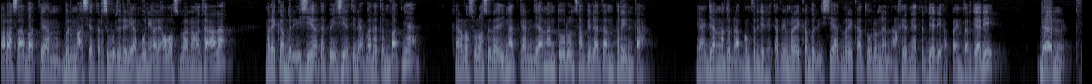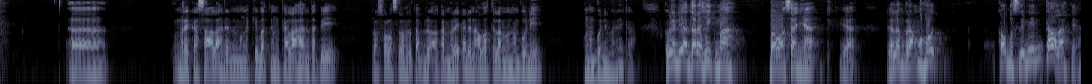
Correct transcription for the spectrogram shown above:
Para sahabat yang bermaksiat tersebut sudah diampuni oleh Allah Subhanahu wa taala. Mereka berisiat tapi isiat tidak pada tempatnya karena Rasulullah sudah ingatkan jangan turun sampai datang perintah. Ya, jangan turun apa pun terjadi. Tapi mereka berisiat, mereka turun dan akhirnya terjadi apa yang terjadi dan uh, mereka salah dan mengakibatkan kekalahan tapi Rasulullah SAW tetap mendoakan mereka dan Allah telah mengampuni mengampuni mereka. Kemudian di antara hikmah bahwasanya ya dalam perang Uhud kaum muslimin kalah ya.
